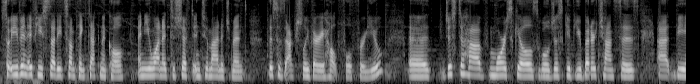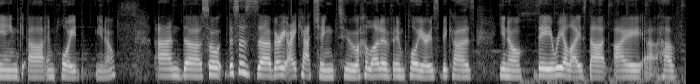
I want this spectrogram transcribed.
So even if you studied something technical and you wanted to shift into management, this is actually very helpful for you. Uh, just to have more skills will just give you better chances at being uh, employed, you know. And uh, so this is uh, very eye-catching to a lot of employers because, you know, they realize that I uh, have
